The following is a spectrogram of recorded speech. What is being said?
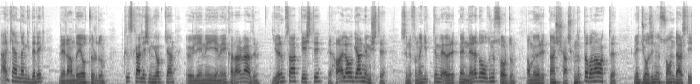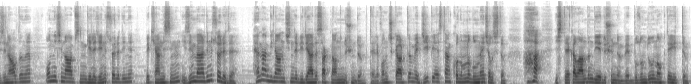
erkenden giderek verandaya oturdum. Kız kardeşim yokken öğle yemeği yemeye karar verdim. Yarım saat geçti ve hala o gelmemişti. Sınıfına gittim ve öğretmenin nerede olduğunu sordum. Ama öğretmen şaşkınlıkla bana baktı ve Josie'nin son derste izin aldığını, onun için abisinin geleceğini söylediğini ve kendisinin izin verdiğini söyledi. Hemen binanın içinde bir yerde saklandığını düşündüm. Telefonu çıkarttım ve GPS'ten konumunu bulmaya çalıştım. Ha işte yakalandın diye düşündüm ve bulunduğu noktaya gittim.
